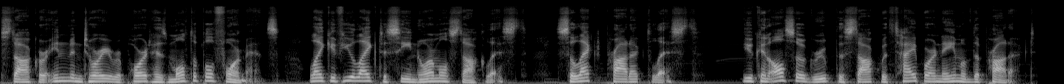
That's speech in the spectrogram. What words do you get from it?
Stock or inventory report has multiple formats, like if you like to see normal stock list, select product list. You can also group the stock with type or name of the product,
